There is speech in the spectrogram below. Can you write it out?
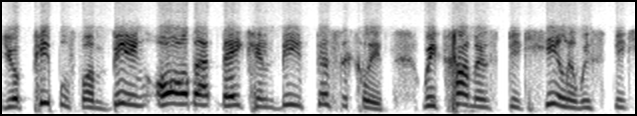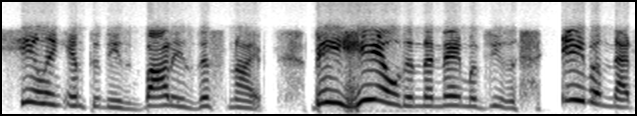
your people from being all that they can be physically, we come and speak healing. We speak healing into these bodies this night. Be healed in the name of Jesus. Even that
